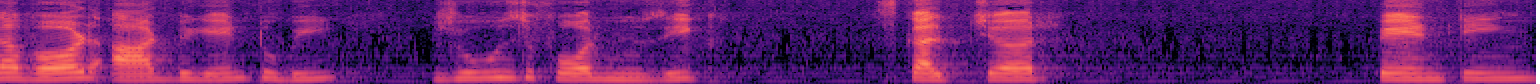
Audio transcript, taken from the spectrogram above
the word art began to be used for music, sculpture, painting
